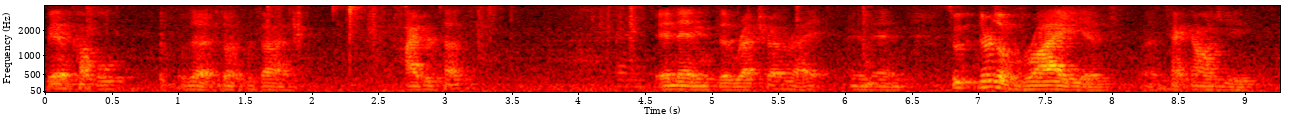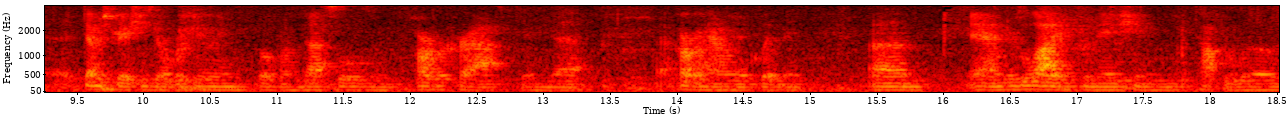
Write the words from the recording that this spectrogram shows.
we have a couple with a, with hybrid tug, and then with the retro, right? And then so there's a variety of uh, technology uh, demonstrations that we're doing, both on vessels and harbor craft and uh, uh, cargo handling equipment. Um, and there's a lot of information. You can talk to Rose,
